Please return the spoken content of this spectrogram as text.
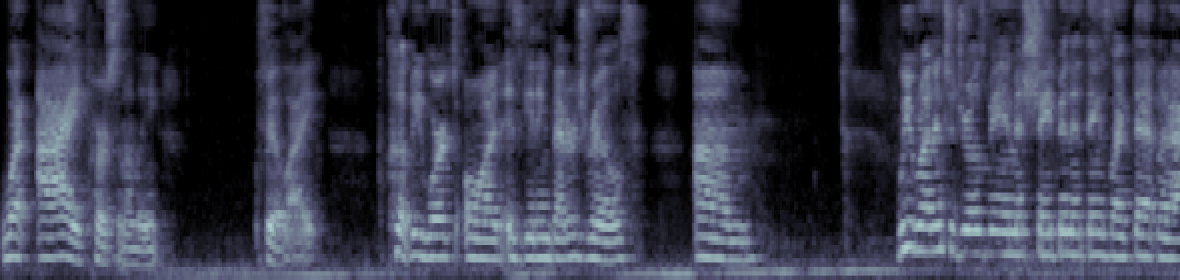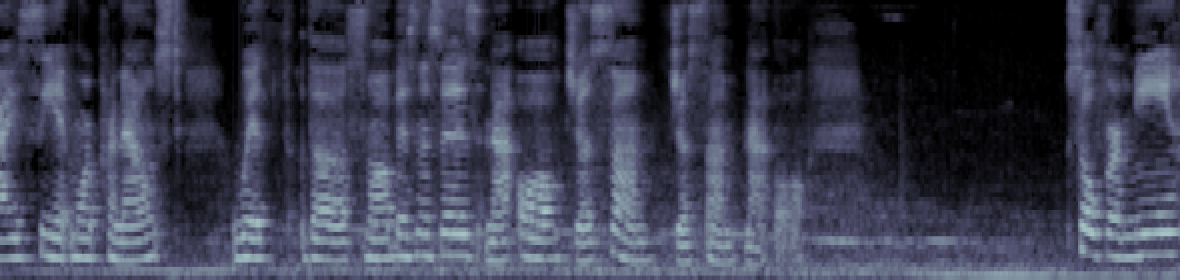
what I personally feel like could be worked on is getting better drills. Um, we run into drills being misshapen and things like that, but I see it more pronounced with the small businesses, not all, just some, just some, not all. So for me,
